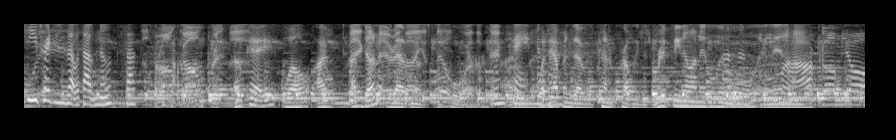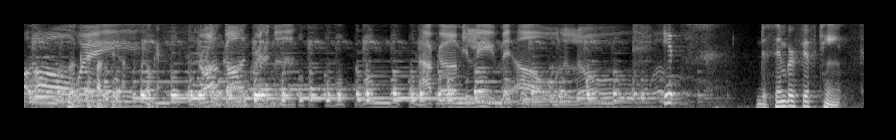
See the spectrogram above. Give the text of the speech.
See, you tried to do that without notes. That's what I thought. Okay, well, I've, I've done it without notes before. Okay. What happened? I was kind of probably just riffing on it a little, and then How come you're look, I fucked it always up. Okay. drunk on Christmas? How come you leave me all alone? It's December 15th.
